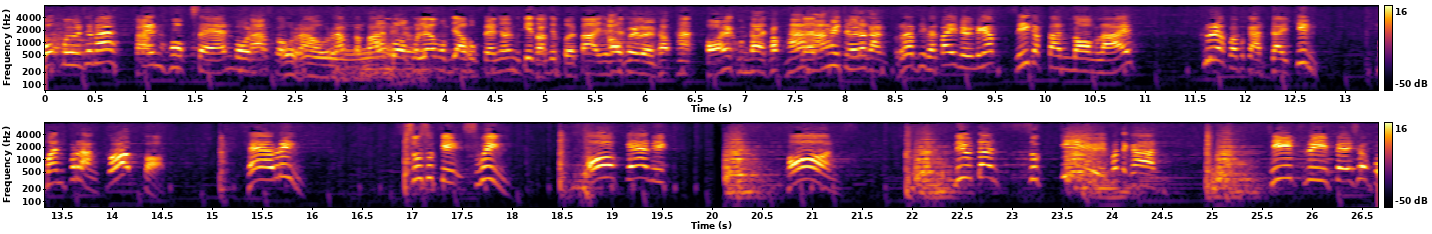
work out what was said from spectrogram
หกหมื่นใช่ไหมครับเป็นหกแสนโบนัสของเรารับกลับบ้าผนมบอกคุณแล้วผมจะเอาหกแสนใช่ไหมเมื่อกี้ตอนที่เปิดป้ายใช่ไหมเอาไปเลยครับฮะขอให้คุณได้ครับหาครับหางให้เจอแล้วกัน เริ่มที่แผ่นป้ายหนึ่งนะครับ สีกับตันลองไลฟ์เครื่องปรับอากาศไดกิน มันฝรั่งกรอบกรอบแคริงซูซูกิสวิงออร์แกนิกฮอนนิวตัน สุกี้พัตตาการทีทรีเฟเชียลโฟ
